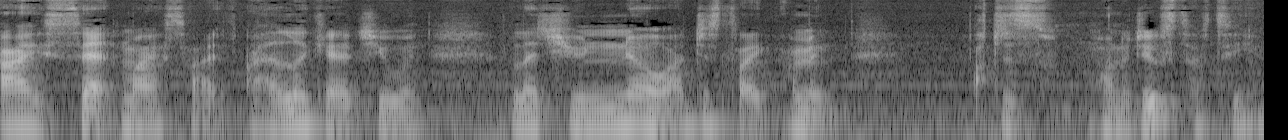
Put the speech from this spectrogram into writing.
I set my sights. I look at you and let you know. I just like I mean, I just want to do stuff to you.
